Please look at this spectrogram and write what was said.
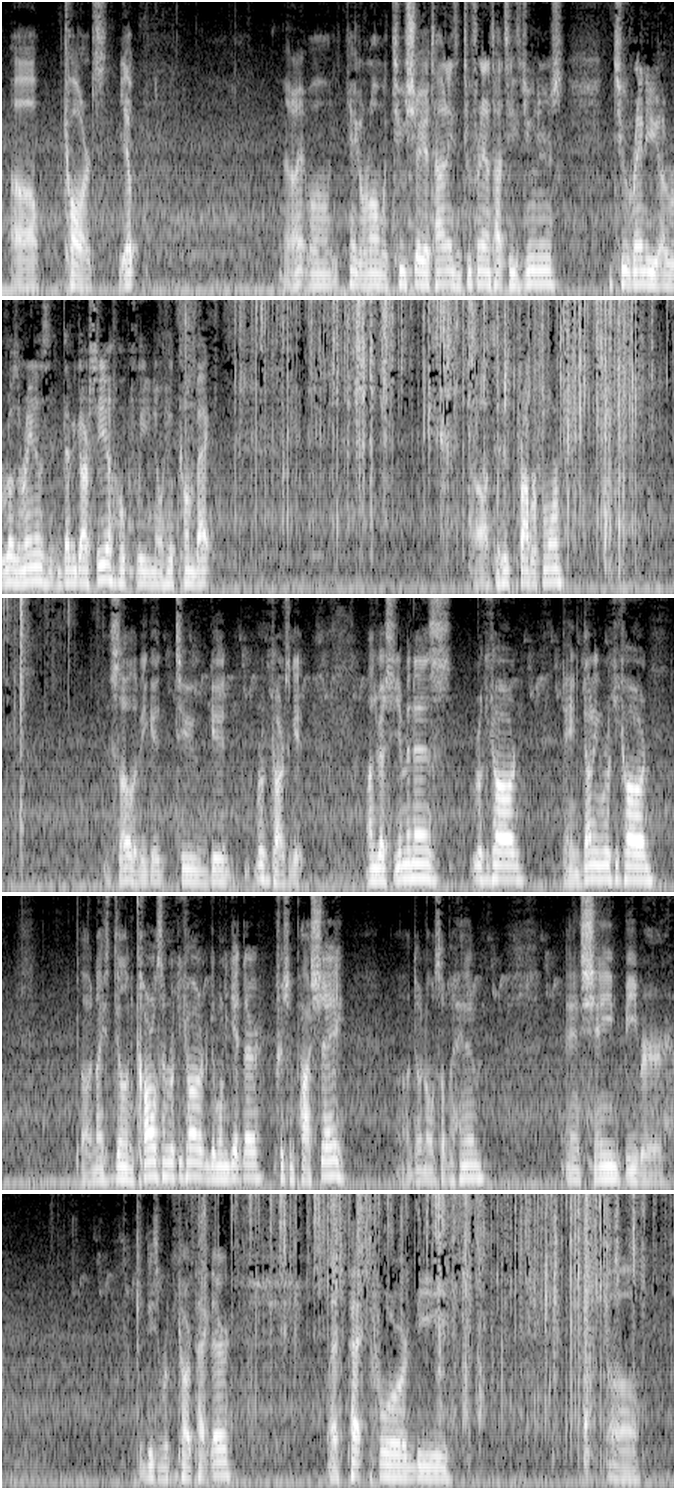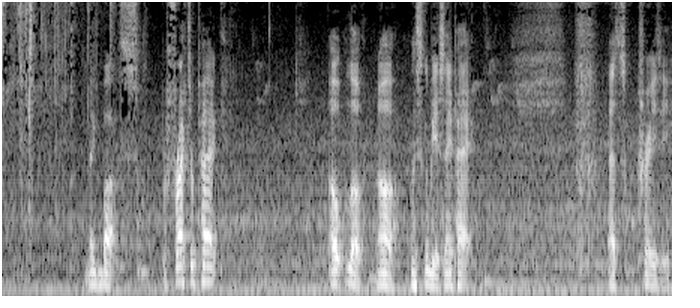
uh, cards. Yep. All right, well, you can't go wrong with two Shohei Ohtanis and two Fernando Tatis Jr.'s, two Randy Arozarenas and Deivi Garcia. Hopefully, you know, he'll come back uh, to his proper form so it'd be good two good rookie cards to get. Andres Gimenez rookie card, Dane Dunning rookie card. Uh, nice Dylan Carlson rookie card. Good one to get there. Cristian Pache. Uh, don't know what's up with him. And Shane Bieber. Decent rookie card pack there. Last pack before the uh, Refractor pack. Oh, look. Oh, this is going to be the same pack. That's crazy.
